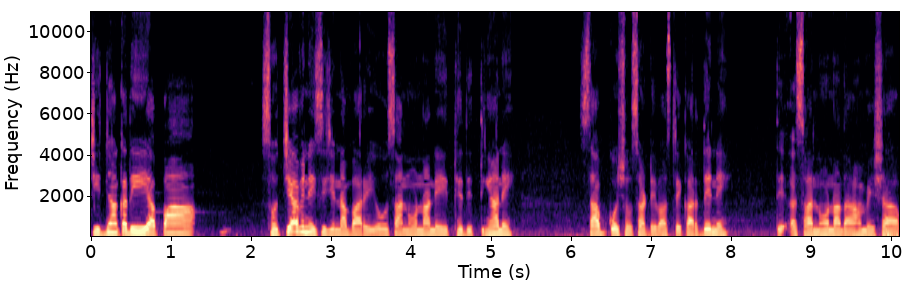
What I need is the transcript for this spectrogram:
ਚੀਜ਼ਾਂ ਕਦੀ ਆਪਾਂ ਸੋਚਿਆ ਵੀ ਨਹੀਂ ਸੀ ਜਿੰਨਾ ਬਾਰੇ, ਉਹ ਸਾਨੂੰ ਉਹਨਾਂ ਨੇ ਇੱਥੇ ਦਿੱਤੀਆਂ ਨੇ। ਸਭ ਕੁਝ ਉਹ ਸਾਡੇ ਵਾਸਤੇ ਕਰਦੇ ਨੇ। ਤੇ ਸਾਨੂੰ ਉਹਨਾਂ ਦਾ ਹਮੇਸ਼ਾ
